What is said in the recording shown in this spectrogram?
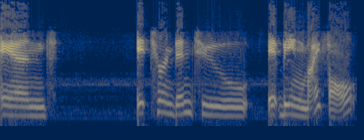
And it turned into it being my fault.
